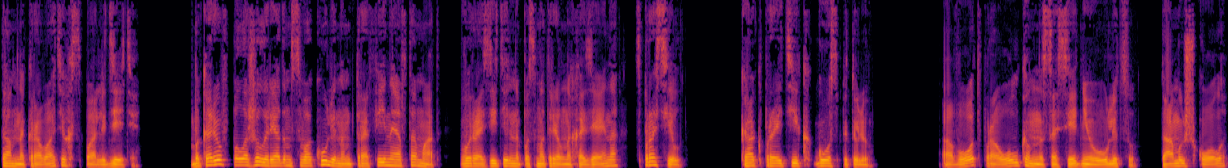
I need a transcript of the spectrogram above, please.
там на кроватях спали дети. Бокарев положил рядом с Вакулиным трофейный автомат, выразительно посмотрел на хозяина, спросил, как пройти к госпиталю. А вот проулком на соседнюю улицу. Там и школа.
